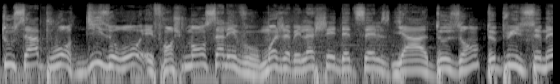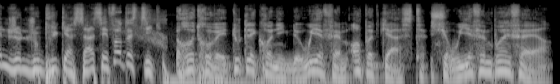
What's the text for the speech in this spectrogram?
tout ça pour 10 euros et franchement ça les vaut. Moi j'avais lâché Dead Cells il y a deux ans, depuis une semaine je ne joue plus qu'à ça, c'est fantastique. Retrouvez toutes les chroniques de WeFM en podcast sur wefm.fr.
